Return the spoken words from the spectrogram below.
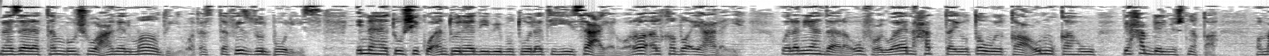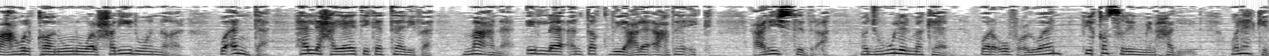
ما زالت تنبش عن الماضي وتستفز البوليس. إنها توشك أن تنادي ببطولته سعيا وراء القضاء عليه. ولن يهدأ رؤوف علوان حتى يطوق عنقه بحبل المشنقة. ومعه القانون والحديد والنار. وأنت هل لحياتك التالفة معنى إلا أن تقضي على أعدائك؟ عليش سدرة مجهول المكان. ورؤوف علوان في قصر من حديد. ولكن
